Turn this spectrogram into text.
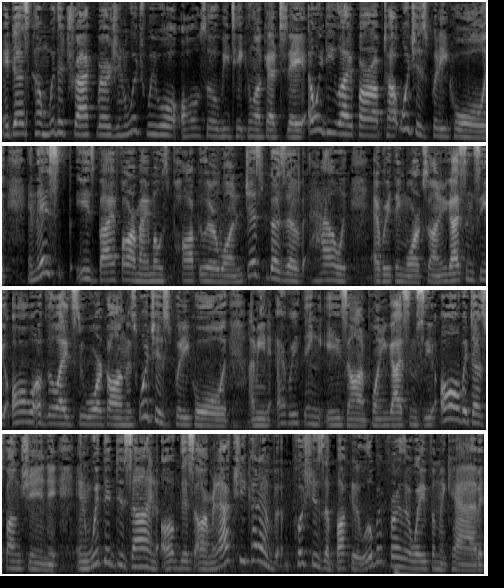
It does come with a track version, which we will also be taking a look at today. LED light bar up top, which is pretty cool. And this is by far my most popular one, just because of how everything works on. You guys can see all of the lights do work on this, which is pretty cool. I mean, everything is on point. You guys can see all of it does function. And with the design of this arm, it actually kind of pushes the bucket a little bit further away from the cab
